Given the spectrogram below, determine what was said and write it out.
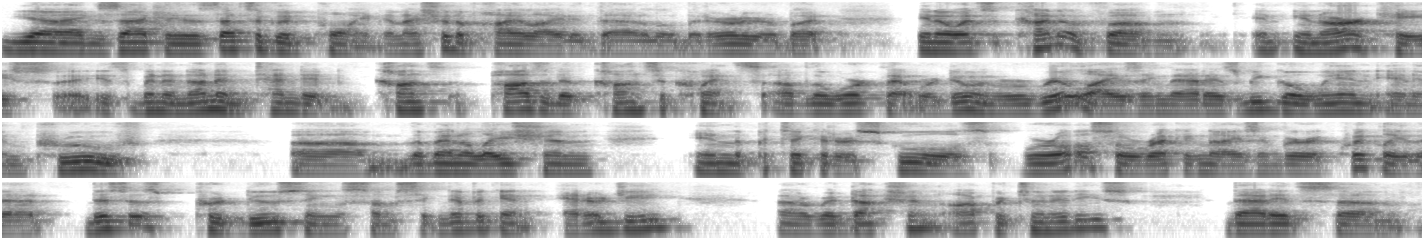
Yeah, exactly. That's a good point. And I should have highlighted that a little bit earlier. But, you know, it's kind of, um, in, in our case, it's been an unintended positive consequence of the work that we're doing. We're realizing that as we go in and improve um, the ventilation in the particular schools, we're also recognizing very quickly that this is producing some significant energy uh, reduction opportunities, that it's um,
